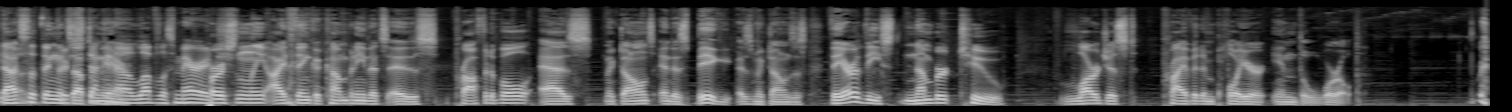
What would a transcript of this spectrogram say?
That's know, the thing that's up stuck in the air. a loveless marriage. Personally, I think a company that's as profitable as McDonald's and as big as McDonald's is, they are the number two largest private employer in the world.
